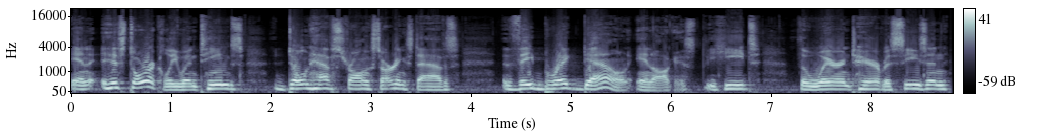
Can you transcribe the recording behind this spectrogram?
And historically, when teams don't have strong starting staffs, they break down in August. The heat, the wear and tear of a season,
